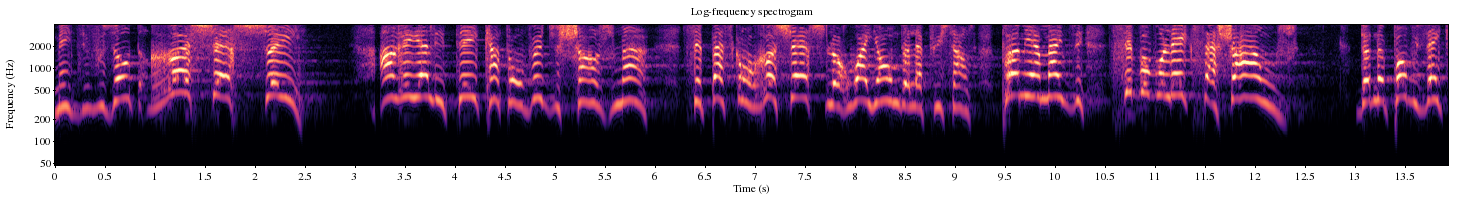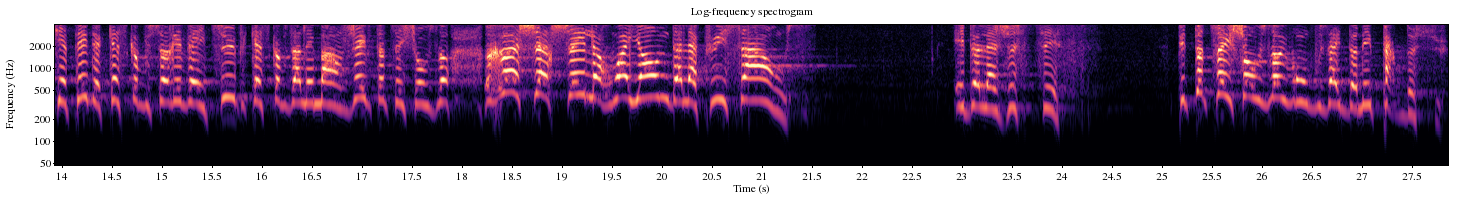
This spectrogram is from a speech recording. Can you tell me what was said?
Mais il dit, vous autres, recherchez. En réalité, quand on veut du changement, c'est parce qu'on recherche le royaume de la puissance. Premièrement, il dit, si vous voulez que ça change, de ne pas vous inquiéter de qu'est-ce que vous serez vêtu, puis qu'est-ce que vous allez manger, puis toutes ces choses-là. Recherchez le royaume de la puissance et de la justice. Puis toutes ces choses-là, ils vont vous être données par-dessus.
